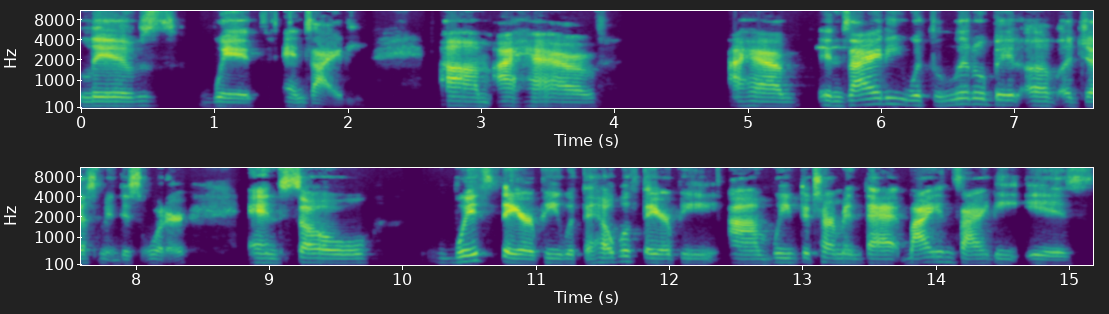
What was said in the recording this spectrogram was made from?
lives with anxiety. Um, I have I have anxiety with a little bit of adjustment disorder, and so with therapy, with the help of therapy, um, we've determined that my anxiety is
